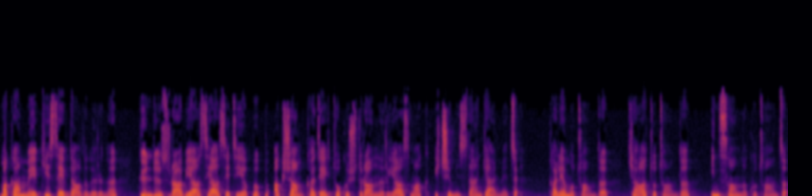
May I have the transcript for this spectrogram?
makam mevki sevdalılarını, gündüz Rabia siyaseti yapıp akşam kadeh tokuşturanları yazmak içimizden gelmedi. Kalem utandı, kağıt utandı, insanlık utandı.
